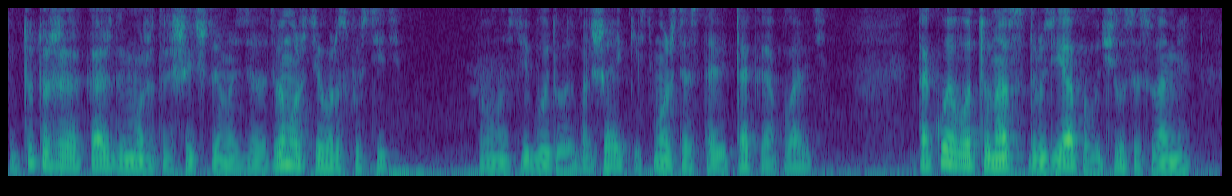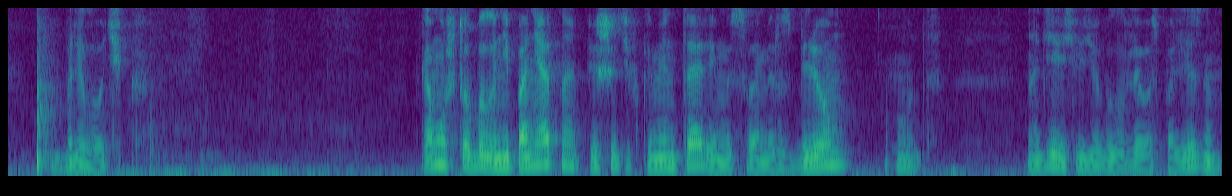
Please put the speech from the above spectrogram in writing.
И тут уже каждый может решить, что ему сделать. Вы можете его распустить полностью, и будет у вас большая кисть. Можете оставить так и оплавить. Такой вот у нас, друзья, получился с вами брелочек. Кому что было непонятно, пишите в комментарии, мы с вами разберем. Вот. Надеюсь, видео было для вас полезным.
